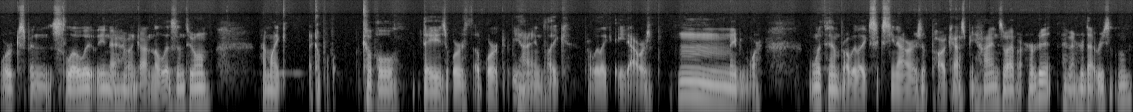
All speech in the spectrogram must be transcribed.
work's been slow lately and I haven't gotten to listen to them. I'm like a couple a couple days worth of work behind, like probably like eight hours, hmm, maybe more. With him, probably like 16 hours of podcast behind, so I haven't heard it. I haven't heard that recent one.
